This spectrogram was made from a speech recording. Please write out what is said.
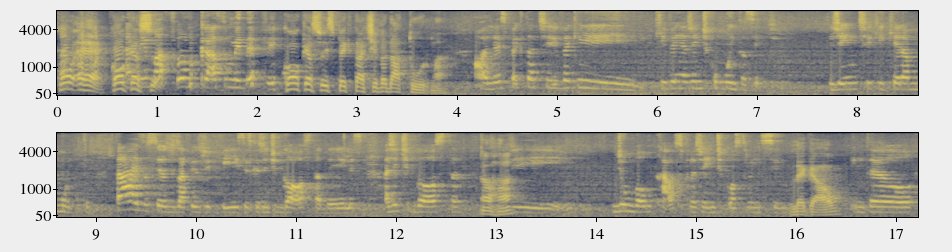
Qual, é, qual que é a sua, no caso, me define. qual que é a sua expectativa da turma? Olha, a expectativa é que, que venha gente com muita sede. Gente que queira muito. Traz os seus desafios difíceis, que a gente gosta deles. A gente gosta Aham. de, de um bom caos pra gente construir em cima. Legal. Então,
